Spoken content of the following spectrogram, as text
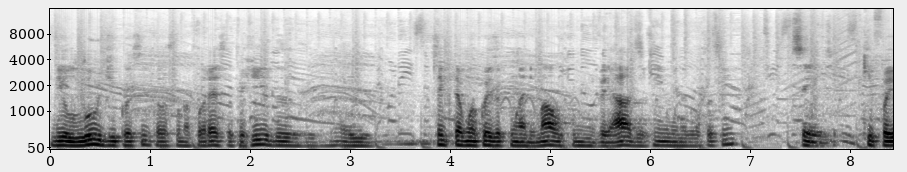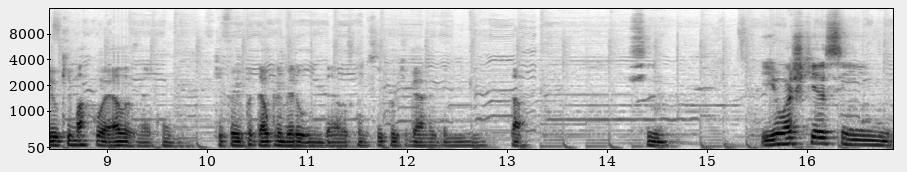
meio lúdico, assim, que elas estão na floresta perdidas, aí sempre tem alguma coisa com um animal, com um veado, assim, um negócio assim. Sim. que foi o que marcou elas, né? Com, que foi até o primeiro win delas com o Secret Garden e tal. Sim. E eu acho que assim.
